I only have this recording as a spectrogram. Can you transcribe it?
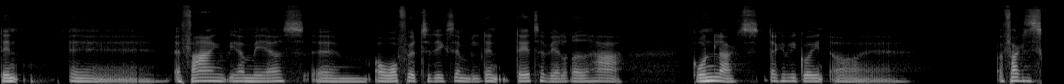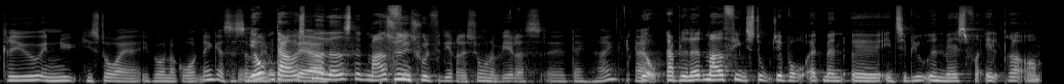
den øh, erfaring, vi har med os, øh, og overført til det eksempel, den data, vi allerede har grundlagt, der kan vi gå ind og, øh, og faktisk skrive en ny historie i bund og grund. Ikke? Altså, som jo, men der er også blevet lavet sådan et meget fint... for de relationer, vi ellers øh, har. Ikke? Ja. Jo, der er blevet lavet et meget fint studie, hvor at man øh, interviewede en masse forældre om,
